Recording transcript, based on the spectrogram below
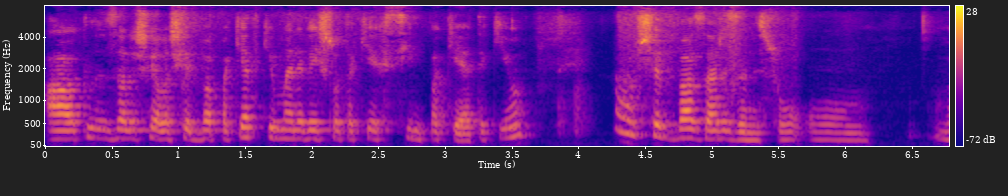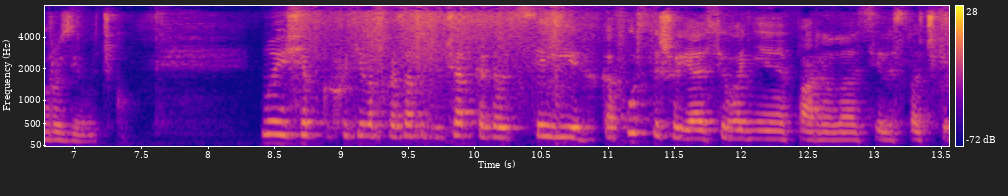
А от залишила ще два пакетики. У мене вийшло таких сім пакетиків. А ще два зараз занесу у морозилочку. Ну і ще б хотіла б казати, дівчатка, з цієї капусти, що я сьогодні парила ці листочки,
